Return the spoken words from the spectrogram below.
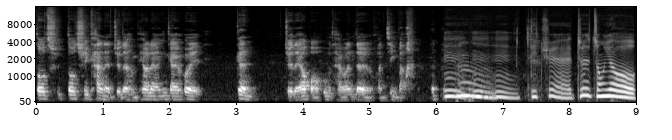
都去都去看了，觉得很漂亮，应该会更觉得要保护台湾的环境吧。嗯嗯嗯，的确，就是中佑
